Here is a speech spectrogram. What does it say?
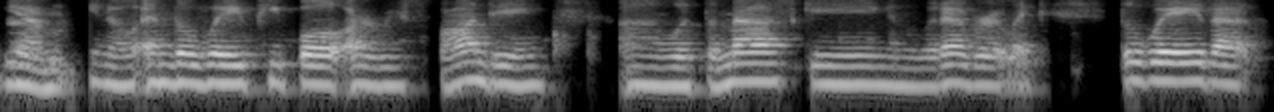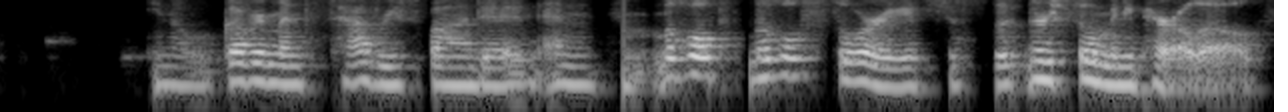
yeah. Um, you know and the way people are responding uh, with the masking and whatever like the way that you know governments have responded and the whole the whole story it's just there's so many parallels.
